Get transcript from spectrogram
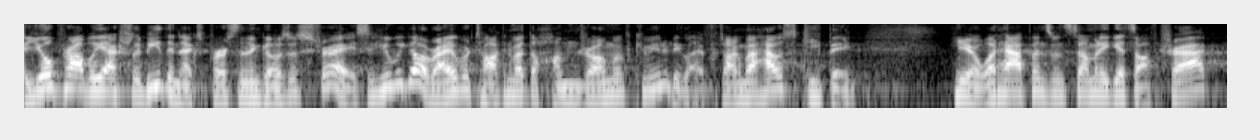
you'll probably actually be the next person that goes astray. So here we go, right? We're talking about the humdrum of community life. We're talking about housekeeping. Here, what happens when somebody gets off track?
